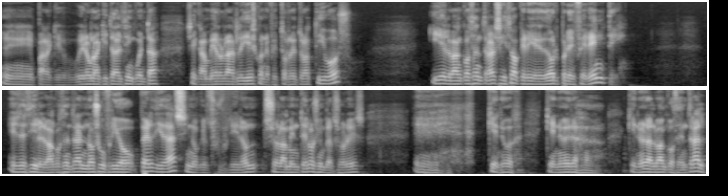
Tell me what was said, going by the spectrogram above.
eh, para que hubiera una quita del 50, se cambiaron las leyes con efectos retroactivos y el Banco Central se hizo acreedor preferente. Es decir, el Banco Central no sufrió pérdidas, sino que sufrieron solamente los inversores eh, que, no, que, no era, que no era el Banco Central.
